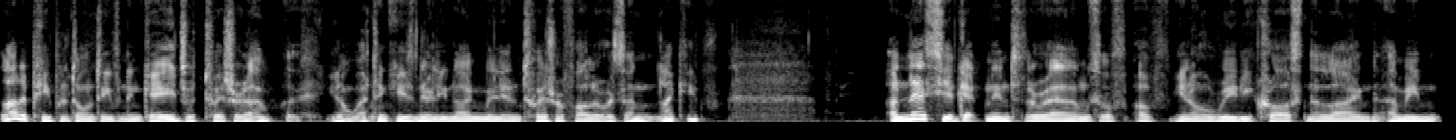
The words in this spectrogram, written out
a lot of people don't even engage with Twitter. I, you know, I think he's nearly nine million Twitter followers, and like, he, unless you're getting into the realms of of you know really crossing the line, I mean,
